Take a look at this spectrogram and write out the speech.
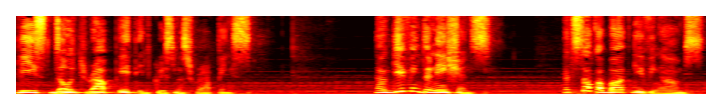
please don't wrap it in Christmas wrappings. Now, giving donations. Let's talk about giving alms.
